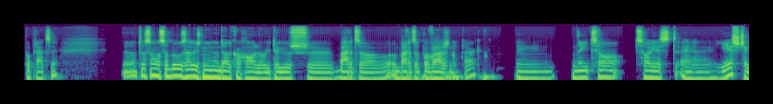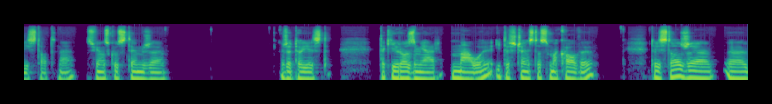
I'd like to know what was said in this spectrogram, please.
po pracy, no, to są osoby uzależnione od alkoholu i to już bardzo, bardzo poważnie, tak? Mm, no i co, co jest e, jeszcze istotne w związku z tym, że, że to jest taki rozmiar mały i też często smakowy, to jest to, że e,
